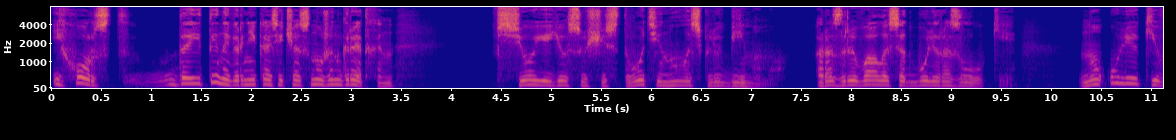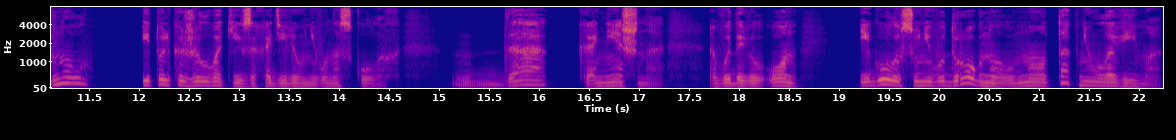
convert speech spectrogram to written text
и Хорст, да и ты наверняка сейчас нужен Гретхен». Все ее существо тянулось к любимому, разрывалось от боли разлуки. Но Ули кивнул, и только желваки заходили у него на скулах. «Да, конечно», — выдавил он, и голос у него дрогнул, но так неуловимо,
